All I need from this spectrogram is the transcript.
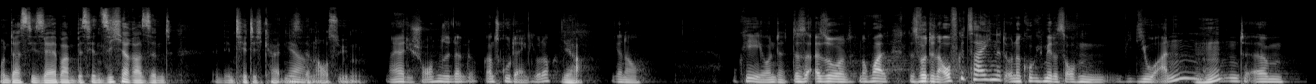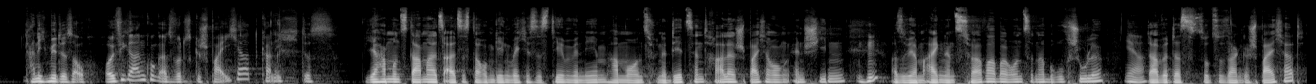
und dass sie selber ein bisschen sicherer sind in den Tätigkeiten, die Ja. sie dann ausüben. Naja, die Chancen sind dann ganz gut eigentlich, oder? Ja. Genau. Okay, und das also nochmal, das wird dann aufgezeichnet und dann gucke ich mir das auf dem Video an und ähm, kann ich mir das auch häufiger angucken? Also wird es gespeichert? Kann ich das? Wir haben uns damals, als es darum ging, welches System wir nehmen, haben wir uns für eine dezentrale Speicherung entschieden. Also wir haben einen eigenen Server bei uns in der Berufsschule. Ja. Da wird das sozusagen gespeichert.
